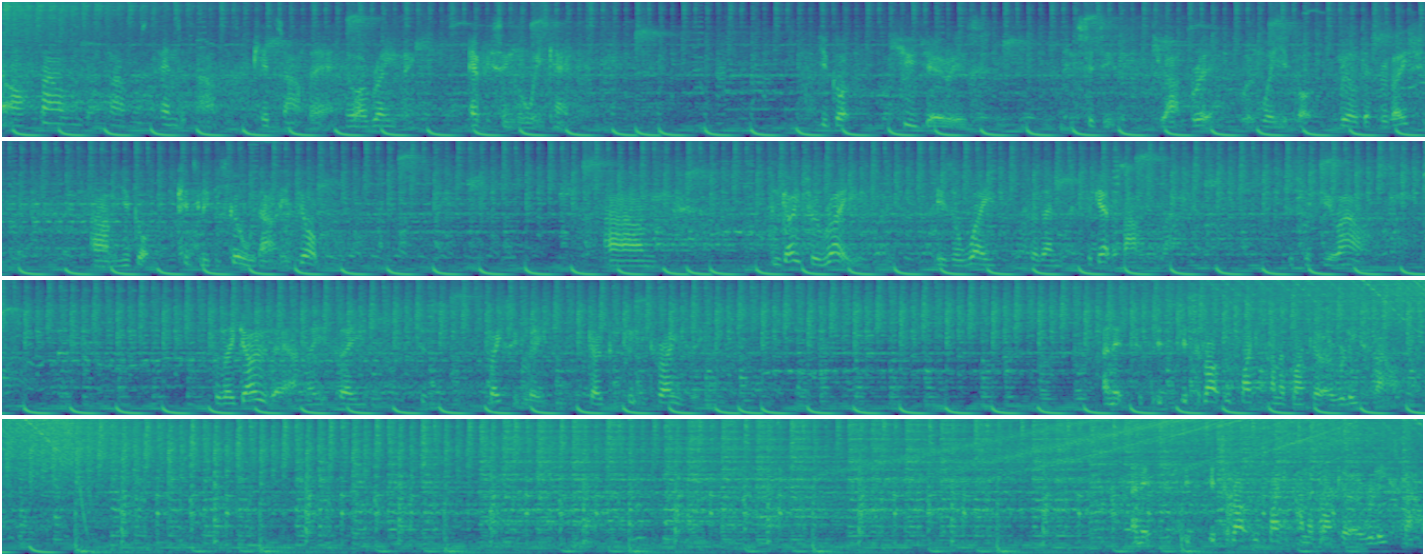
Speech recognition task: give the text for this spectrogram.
there are thousands and thousands, tens of thousands of kids out there who are raving every single weekend. You've got huge areas in cities throughout Britain where, you've got real deprivation. Um, you've got kids leaving school without any job. Um, and going to a rave is a way for them to forget about all that, just for a few hours. So they go there and they, they just basically go completely crazy. And it's, it's, it's like, it's like kind of like a, a release valve. and it's, it's, it's, like, it's like kind of like a release valve.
